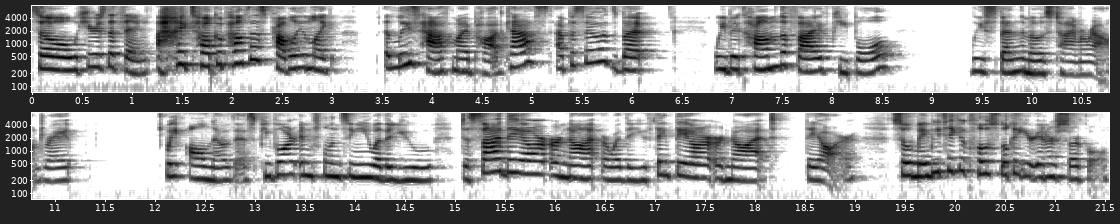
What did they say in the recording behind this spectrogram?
So here's the thing I talk about this probably in like at least half my podcast episodes, but we become the five people we spend the most time around, right? We all know this. People are influencing you whether you decide they are or not, or whether you think they are or not, they are. So maybe take a close look at your inner circle.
